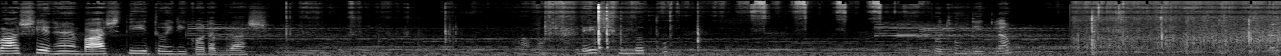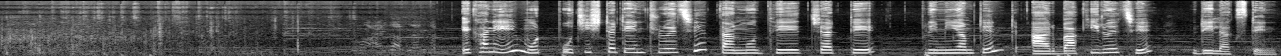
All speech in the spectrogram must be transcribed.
বাঁশের হ্যাঁ বাঁশ দিয়ে তৈরি করা ব্রাশ। বেশ সুন্দর তো। প্রথম দেখলাম। এখানে মোট পঁচিশটা টেন্ট রয়েছে, তার মধ্যে চারটে প্রিমিয়াম টেন্ট আর বাকি রয়েছে ডিলাক্স টেন্ট।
